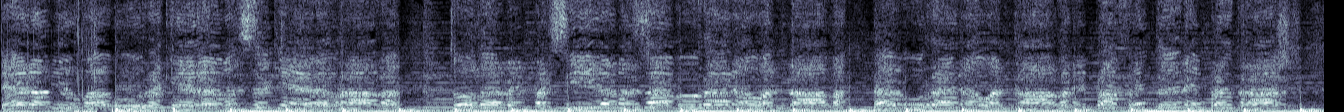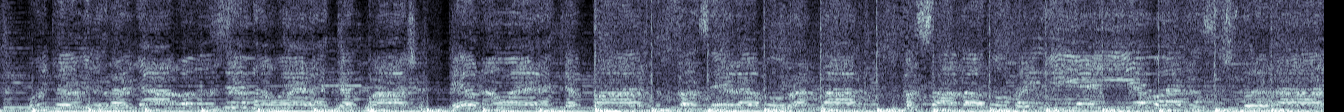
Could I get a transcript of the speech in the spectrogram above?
Era-me uma burra que era mansa, que era brava Toda bem parecida, mas a burra não andava me mas eu não era capaz, eu não era capaz de fazer a burracar. Passava do meio-dia e eu a desesperar,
